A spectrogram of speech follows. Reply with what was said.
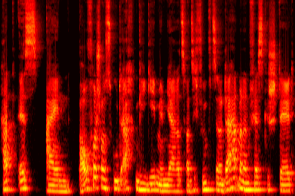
hat es ein Bauforschungsgutachten gegeben im Jahre 2015 und da hat man dann festgestellt,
